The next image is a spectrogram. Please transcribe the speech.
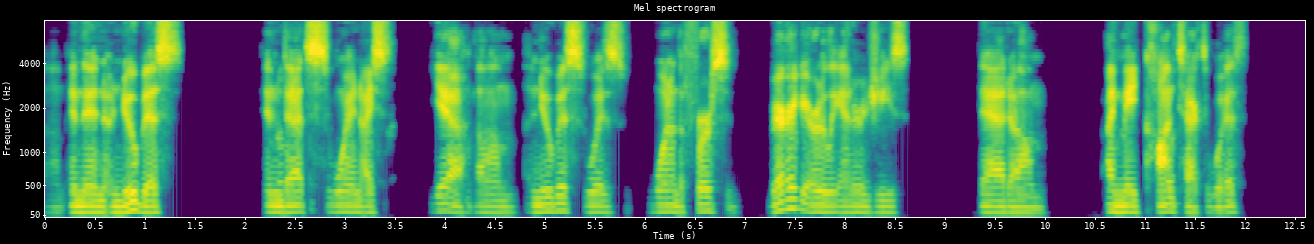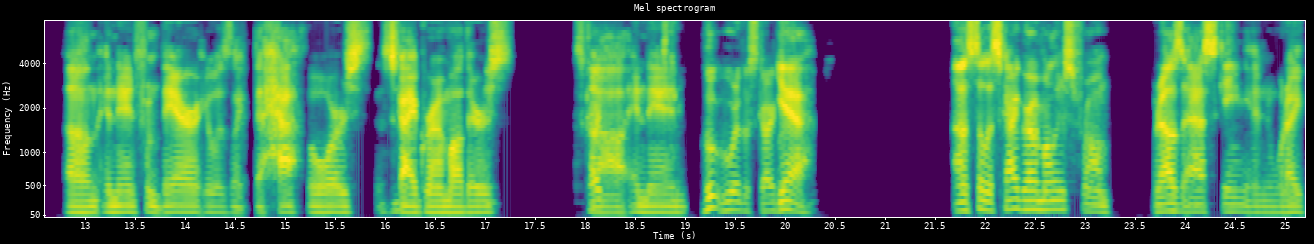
um, and then anubis. And Oh. that's I yeah, um, Anubis was one of the first very early energies that um I made contact with. Um, and then from there it was like the Hathors, the Mhm. Sky Grandmothers, Sky, uh, and then who, who are the Sky? yeah, uh, so the Sky Grandmothers from what I was asking and what I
